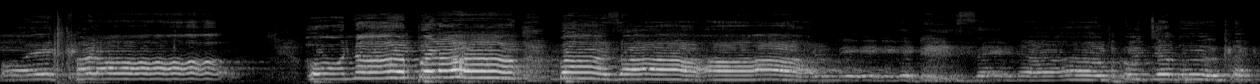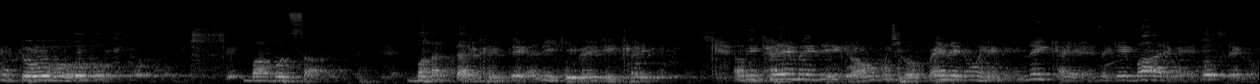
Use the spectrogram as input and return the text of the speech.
اوے کھڑا ہونا پڑا بازار میں زینب کو جب گھنٹوں بابود صاحب بہتر گھنٹے علی کی بیٹی کھڑی ابھی کھڑے میں دیکھ رہا ہوں کچھ لوگ پہلے نوہے میں نہیں کھڑے رہ سکے باہر گئے دوسرے لوگ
